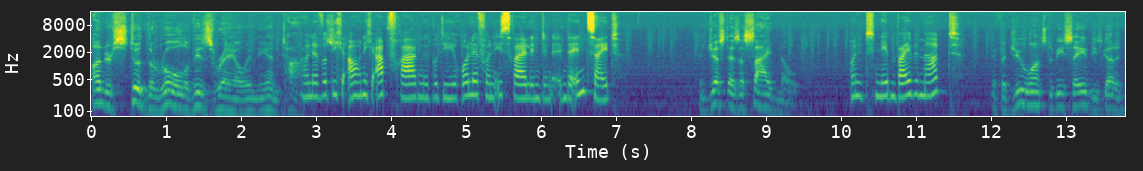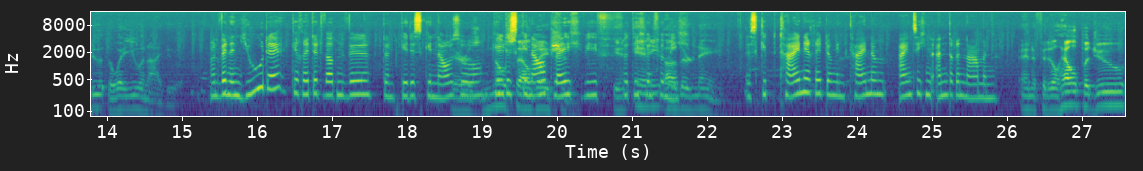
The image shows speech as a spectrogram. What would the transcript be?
understood the role of Israel in the end times. Und er wird dich auch nicht abfragen über die Rolle von Israel in, den, in der Endzeit. And just as a side note, Und nebenbei bemerkt, if a Jew wants to be saved, he's got to do it the way you and I do it. Und wenn ein Jude gerettet werden will, dann geht es genauso, gilt es genau gleich wie für dich und für mich. Es gibt keine Rettung in keinem einzigen anderen Namen. And if it'll help a Jew,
